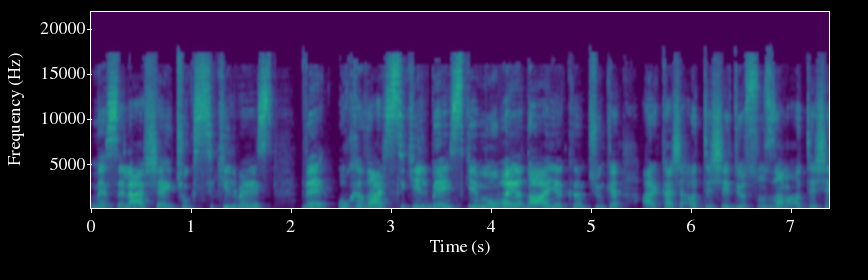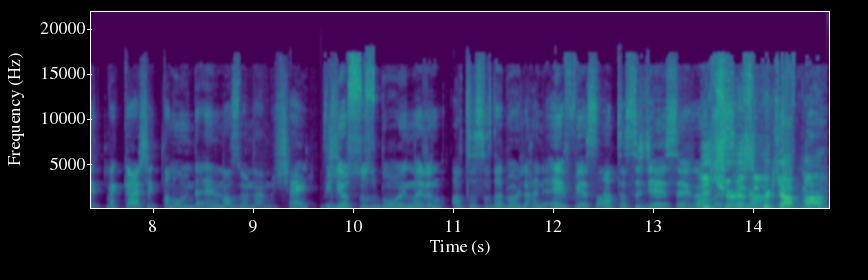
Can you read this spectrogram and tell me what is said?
mesela şey çok skill based ve o kadar skill based ki MOBA'ya daha yakın. Çünkü arkadaşlar ateş ediyorsunuz ama ateş etmek gerçekten oyunda en az önemli şey. Biliyorsunuz bu oyunların atası da böyle hani FPS'in atası CSGO İki mesela. yüzlülük yapma.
